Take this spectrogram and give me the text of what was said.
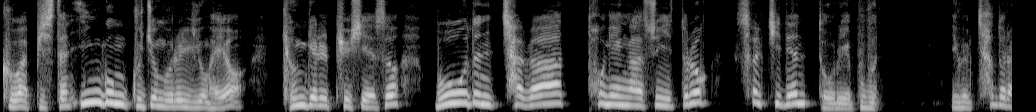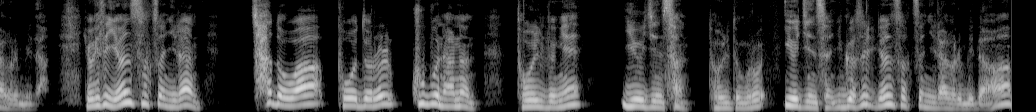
그와 비슷한 인공구조물을 이용하여 경계를 표시해서 모든 차가 통행할 수 있도록 설치된 도로의 부분 이걸 차도라 그럽니다. 여기서 연석선이란 차도와 보도를 구분하는 돌 등의 이어진 선, 돌 등으로 이어진 선 이것을 연석선이라 그럽니다.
